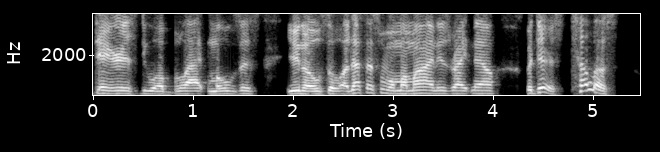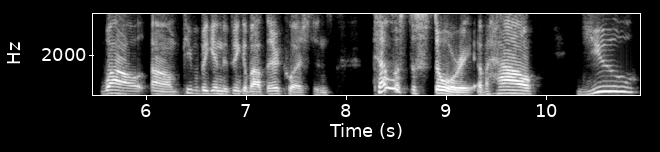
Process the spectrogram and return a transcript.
Darius do a Black Moses? You know, so that's that's what my mind is right now. But Darius, tell us while um, people begin to think about their questions, tell us the story of how you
